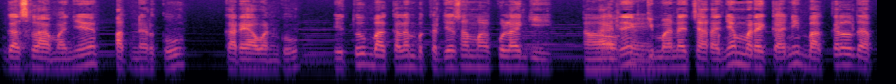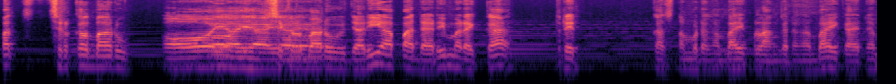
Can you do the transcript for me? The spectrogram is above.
nggak selamanya partnerku karyawanku itu bakalan bekerja sama aku lagi Oh, akhirnya oke. gimana caranya mereka ini bakal dapat circle baru Oh, iya iya iya. circle iya. baru jadi apa dari mereka treat customer dengan baik pelanggan dengan baik akhirnya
